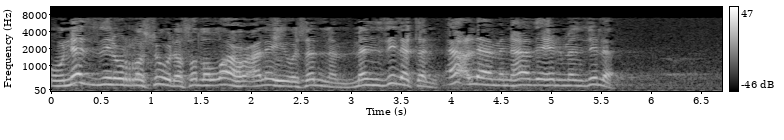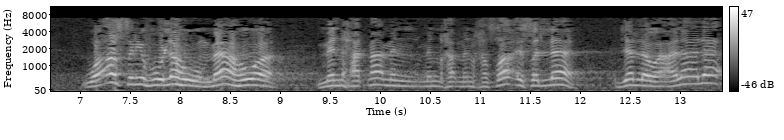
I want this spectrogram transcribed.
أنزل الرسول صلى الله عليه وسلم منزلة أعلى من هذه المنزلة؟ وأصرف له ما هو من حقا من من من خصائص الله جل وعلا لا.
